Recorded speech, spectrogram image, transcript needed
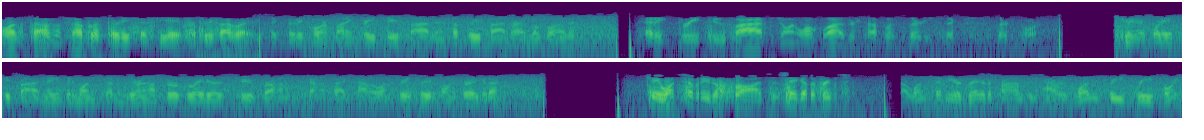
11,000, Southwest 3058 for 35 right. 634, fighting 325, intercept 35 right, localizer. Heading 325 to join localizer Southwest 3634. Commander 4865, maintain 170 knots or greater to Franz, contact tower 133.3, good day. Okay, 170 to Franz, and say again the frequency. Uh, 170 or greater to Franz and towers 133.3,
